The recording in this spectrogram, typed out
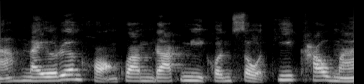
นะ ในเรื่องของความรักมีคนโสดที่เข้ามา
